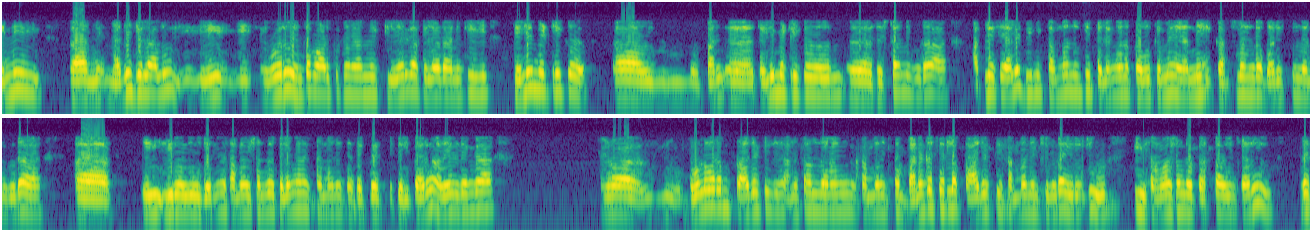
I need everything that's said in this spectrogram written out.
ఎన్ని నది న- జలాలు ఏ- ఎవరు ఎంత వాడుకుంటున్నారని క్లియర్గా తెలియడానికి టెలిమెట్రిక్ టెలిమెట్రిక్ సిస్టమ్ని కూడా అప్లై చేయాలి. దీనికి సంబంధించి తెలంగాణ ప్రభుత్వమే అన్ని ఖర్చులను కూడా భరిస్తుందని కూడా ఆ, ఈ రోజు జరిగిన సమావేశంలో తెలంగాణకు సంబంధించిన సెక్రటరీ తెలిపారు. అదేవిధంగా పోలవరం ప్రాజెక్టు అనుసంధానానికి సంబంధించిన బనకచెర్ల ప్రాజెక్టు సంబంధించి కూడా ఈ రోజు ఈ సమావేశంలో ప్రస్తావించారు. అంటే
